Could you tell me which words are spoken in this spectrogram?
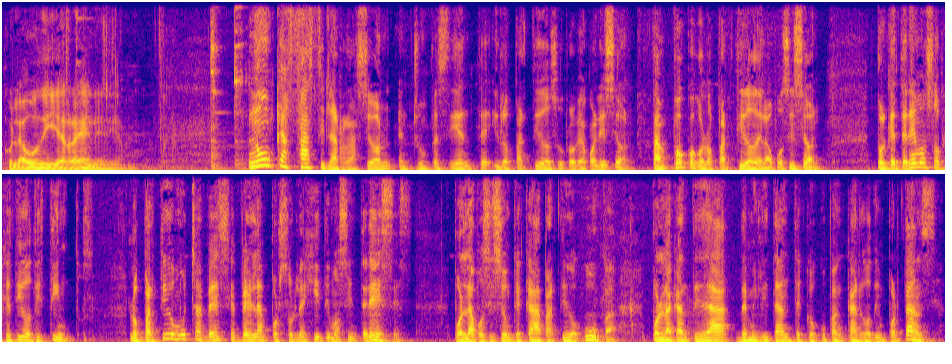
con la UDI y RN, digamos. Nunca es fácil la relación entre un presidente y los partidos de su propia coalición, tampoco con los partidos de la oposición, porque tenemos objetivos distintos. Los partidos muchas veces velan por sus legítimos intereses, por la posición que cada partido ocupa, por la cantidad de militantes que ocupan cargos de importancia.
